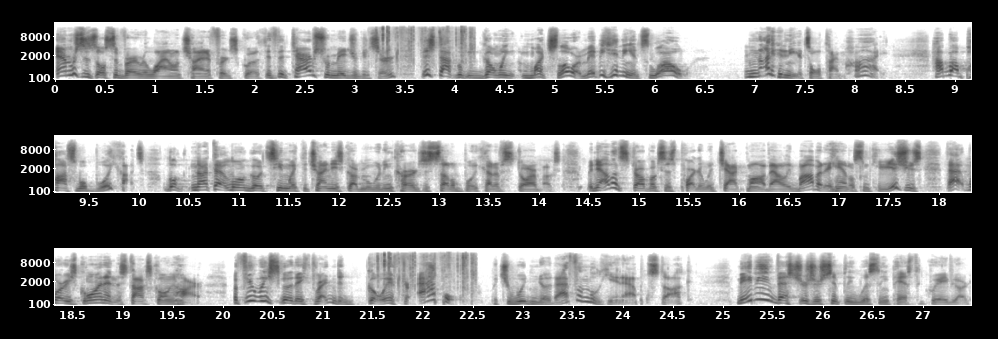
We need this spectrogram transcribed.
Emerson is also very reliant on China for its growth. If the tariffs were a major concern, this stock would be going much lower, maybe hitting its low, not hitting its all time high. How about possible boycotts? Look, not that long ago, it seemed like the Chinese government would encourage a subtle boycott of Starbucks. But now that Starbucks has partnered with Jack Ma of Alibaba to handle some key issues, that worry's gone and the stock's going higher. A few weeks ago, they threatened to go after Apple, but you wouldn't know that from looking at Apple stock. Maybe investors are simply whistling past the graveyard.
